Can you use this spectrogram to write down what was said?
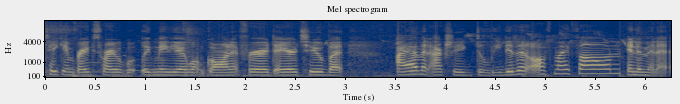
taken breaks where I like maybe I won't go on it for a day or two, but I haven't actually deleted it off my phone in a minute.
